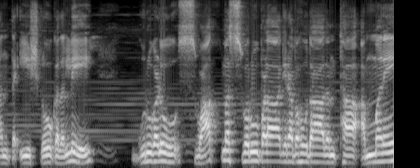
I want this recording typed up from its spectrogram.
ಅಂತ ಈ ಶ್ಲೋಕದಲ್ಲಿ ಗುರುಗಳು ಸ್ವಾತ್ಮ ಸ್ವರೂಪಳಾಗಿರಬಹುದಾದಂಥ ಅಮ್ಮನೇ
